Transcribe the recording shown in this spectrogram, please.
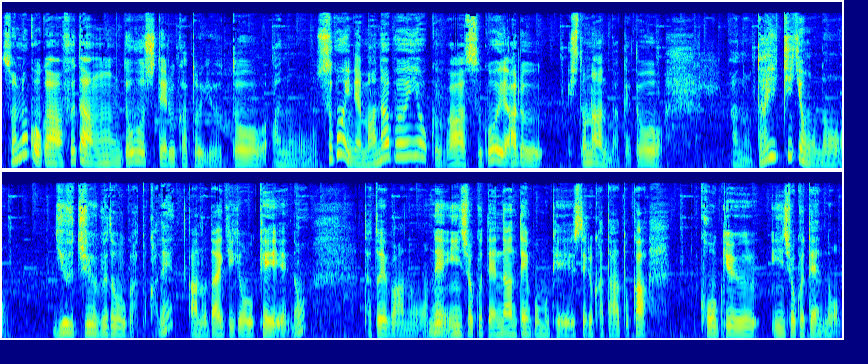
その子が普段どうしてるかというとあのすごいね学ぶ意欲はすごいある人なんだけどあの大企業の YouTube 動画とかねあの大企業経営の例えばあのね飲食店何店舗も経営してる方とか高級飲食店の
